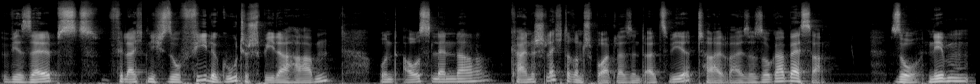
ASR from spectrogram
wir selbst vielleicht nicht so viele gute Spieler haben und Ausländer keine schlechteren Sportler sind als wir, teilweise sogar besser. So, neben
